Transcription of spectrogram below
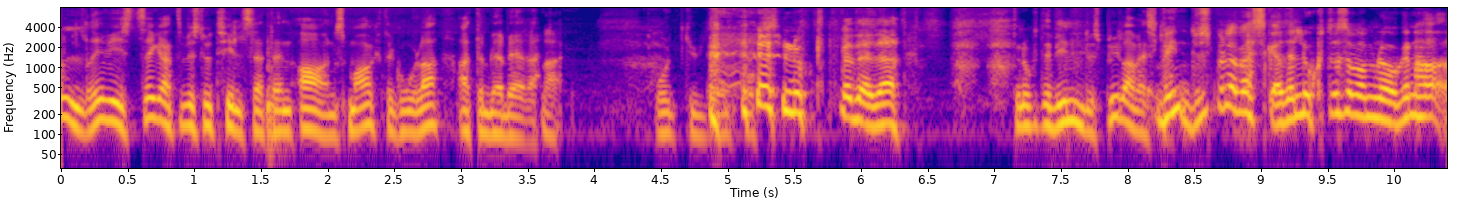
aldri vist seg at hvis du tilsetter en annen smak til cola, at det blir bedre. Nei. Å, Gud, hjelpe oss. Lukt på det der. Det lukter vindusspylervæske. Vindusspylervæske. Det lukter som om noen har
